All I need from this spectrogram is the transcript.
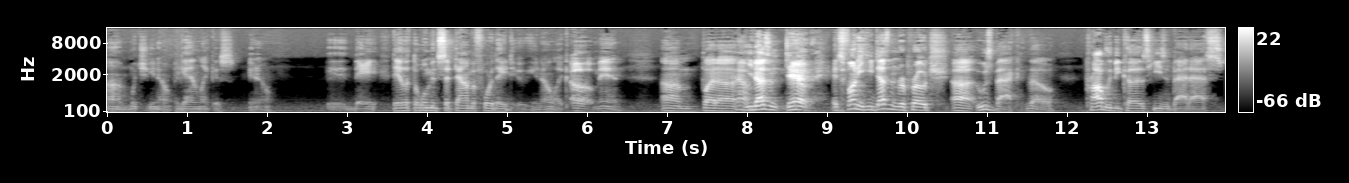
um, which you know, again, like is you know, they they let the woman sit down before they do. You know, like oh man. Um, but uh, How he doesn't. dare you know, it's funny he doesn't reproach uh, Uzbek though, probably because he's a badass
